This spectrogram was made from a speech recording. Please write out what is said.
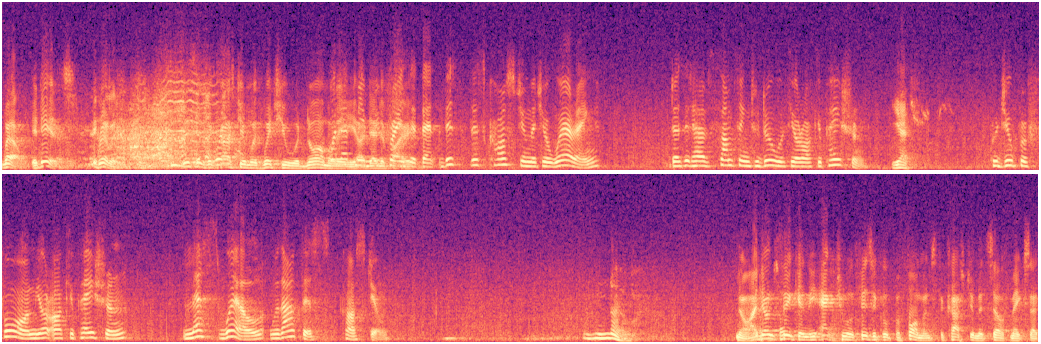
well, it is, really. this is a costume with which you would normally well, let me identify. rephrase it then. This, this costume that you're wearing, does it have something to do with your occupation? Yes. Could you perform your occupation less well without this costume? No. No, I don't think in the actual physical performance the costume itself makes that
